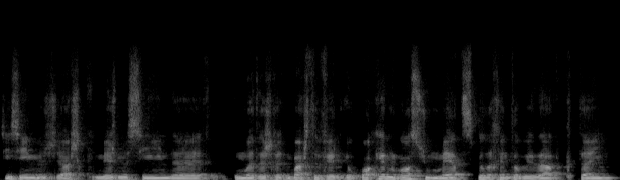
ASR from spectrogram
Sim, sim, mas acho que mesmo assim ainda uma das basta ver, eu, qualquer negócio mede-se pela rentabilidade que têm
